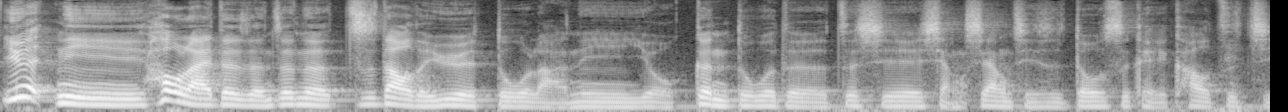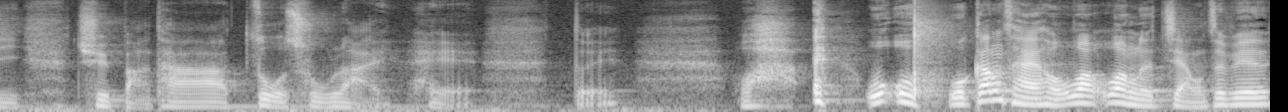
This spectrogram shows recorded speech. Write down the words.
因为你后来的人真的知道的越多啦，你有更多的这些想象，其实都是可以靠自己去把它做出来，嘿，对。哇，哎、我我我刚才忘忘了讲这边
